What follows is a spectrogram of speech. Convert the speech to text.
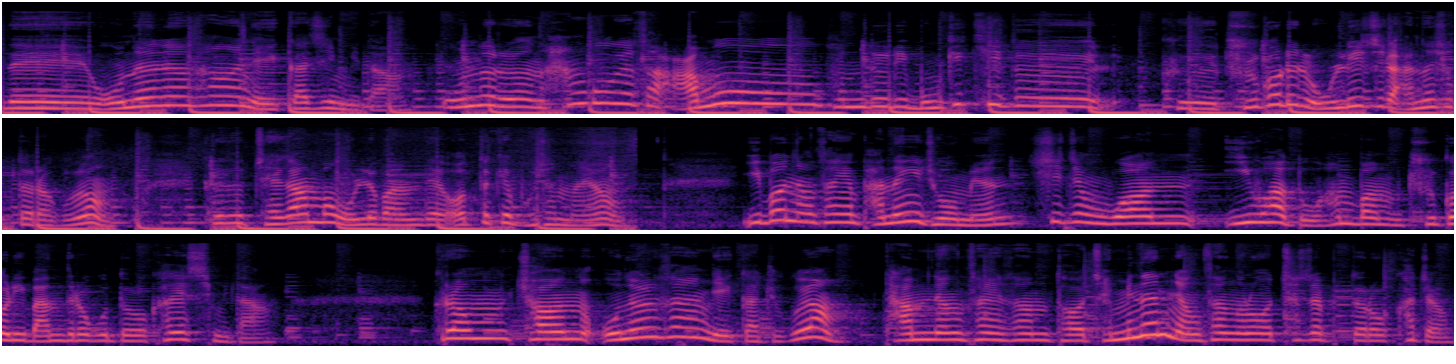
네, 오늘 영상은 여기까지입니다. 오늘은 한국에서 아무 분들이 몽키키드 그 줄거리를 올리질 않으셨더라고요. 그래서 제가 한번 올려봤는데 어떻게 보셨나요? 이번 영상에 반응이 좋으면 시즌 1 2화도 한번 줄거리 만들어 보도록 하겠습니다. 그럼 전 오늘 영상은 여기까지고요. 다음 영상에선 더 재밌는 영상으로 찾아뵙도록 하죠.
